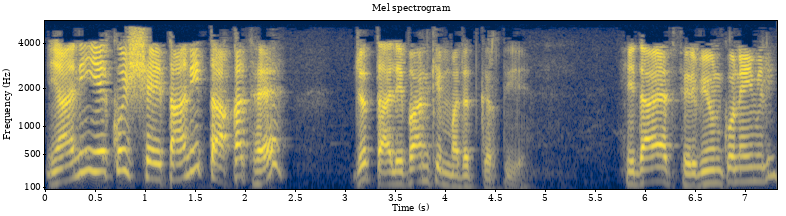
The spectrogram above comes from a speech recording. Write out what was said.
یعنی یہ کوئی شیطانی طاقت ہے جو طالبان کی مدد کرتی ہے۔ ہدایت پھر بھی ان کو نہیں ملی۔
